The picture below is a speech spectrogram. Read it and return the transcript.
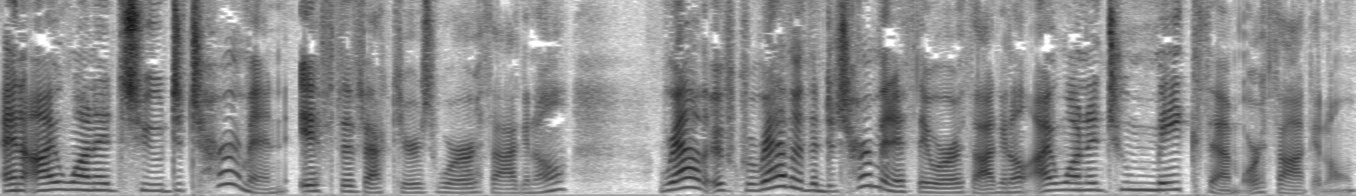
and I wanted to determine if the vectors were orthogonal. Rather, if, rather than determine if they were orthogonal, I wanted to make them orthogonal.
